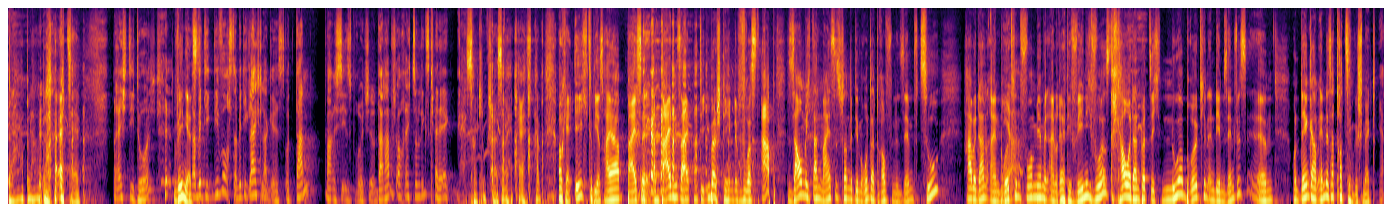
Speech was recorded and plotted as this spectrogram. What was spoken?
bla, bla, bla. Erzähl. Brech die durch, Wen jetzt? damit die, die Wurst, damit die gleich lang ist. Und dann mache ich sie ins Brötchen. Und dann habe ich auch rechts und links keine Ecken. Er ist so ein Klugscheißer. Er Okay, ich, Tobias Heyer, beiße an beiden Seiten die überstehende Wurst ab, sau mich dann meistens schon mit dem runtertropfenden Senf zu, habe dann ein Brötchen Ja. vor mir mit einem relativ wenig Wurst, kaue dann plötzlich nur Brötchen, in dem Senf ist ähm, und denke am Ende, es hat trotzdem geschmeckt. Ja.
